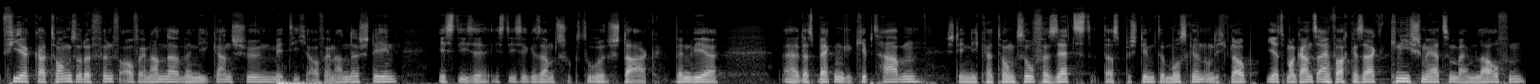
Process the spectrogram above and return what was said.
vier Kartons oder fünf aufeinander, wenn die ganz schön mittig aufeinander stehen, ist diese, ist diese Gesamtstruktur stark. Wenn wir das Becken gekippt haben, stehen die Kartons so versetzt, dass bestimmte Muskeln, und ich glaube, jetzt mal ganz einfach gesagt, Knieschmerzen beim Laufen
